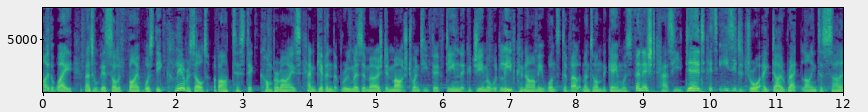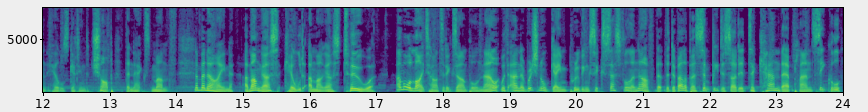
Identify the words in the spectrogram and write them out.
Either way, Metal Gear Solid 5 was the clear result of artistic compromise, and given that rumors emerged in March 2015 that Kojima would leave Konami once development on the game was finished, as he did, it's easy to draw a direct line to Silent Hills getting the chop the next month. Number 9. Among Us killed among Us 2. A more light-hearted example now, with an original game proving successful enough that the developer simply decided to can their planned sequel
